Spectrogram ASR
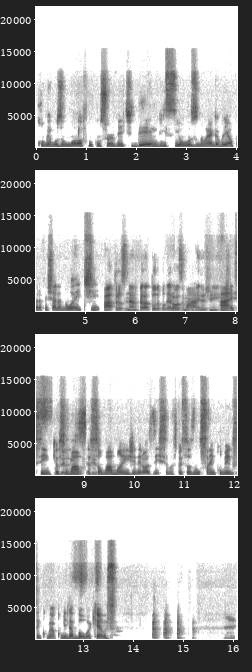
Comemos um waffle com sorvete delicioso, não é, Gabriel? Para fechar a noite. Patrocinado pela toda poderosa Mayra, gente. Ai, sim, porque eu sou uma, eu sou uma mãe generosíssima. As pessoas não saem comigo sem comer uma comida boa, aquelas.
